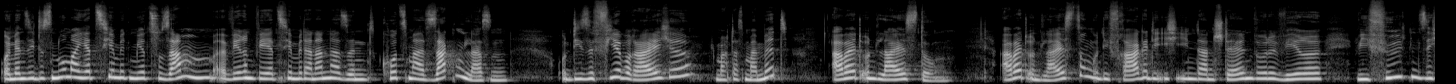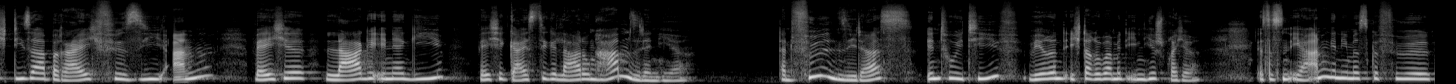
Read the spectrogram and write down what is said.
Und wenn Sie das nur mal jetzt hier mit mir zusammen, äh, während wir jetzt hier miteinander sind, kurz mal sacken lassen und diese vier Bereiche, ich mache das mal mit, Arbeit und Leistung. Arbeit und Leistung und die Frage, die ich Ihnen dann stellen würde, wäre, wie fühlten sich dieser Bereich für Sie an? Welche Lageenergie, welche geistige Ladung haben Sie denn hier? Dann fühlen Sie das intuitiv, während ich darüber mit Ihnen hier spreche. Ist es ein eher angenehmes Gefühl?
